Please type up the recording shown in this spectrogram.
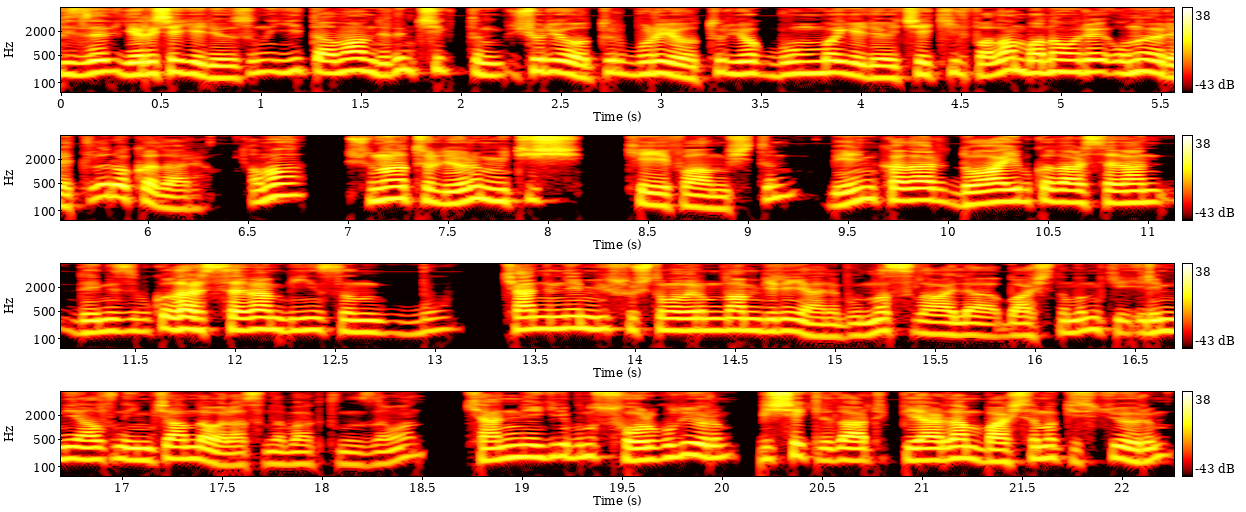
bize yarışa geliyorsun. İyi tamam dedim. Çıktım şuraya otur, buraya otur. Yok bomba geliyor, çekil falan. Bana onu öğrettiler o kadar. Ama şunu hatırlıyorum müthiş keyif almıştım. Benim kadar doğayı bu kadar seven, denizi bu kadar seven bir insanın bu kendimin en büyük suçlamalarımdan biri yani. Bu nasıl hala başlamadım ki? Elimin altında imkan da var aslında baktığınız zaman. Kendimle ilgili bunu sorguluyorum. Bir şekilde de artık bir yerden başlamak istiyorum.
